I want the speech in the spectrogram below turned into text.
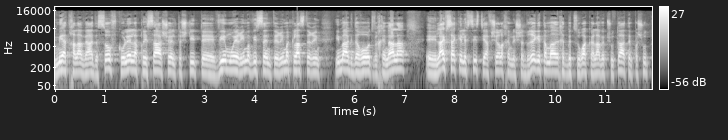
מההתחלה ועד הסוף, כולל הפריסה של תשתית VMware עם ה-vCenter, עם ה cluster ים, עם ההגדרות וכן הלאה. Lifecycle Assist יאפשר לכם לשדרג את המערכת בצורה קלה ופשוטה, אתם פשוט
